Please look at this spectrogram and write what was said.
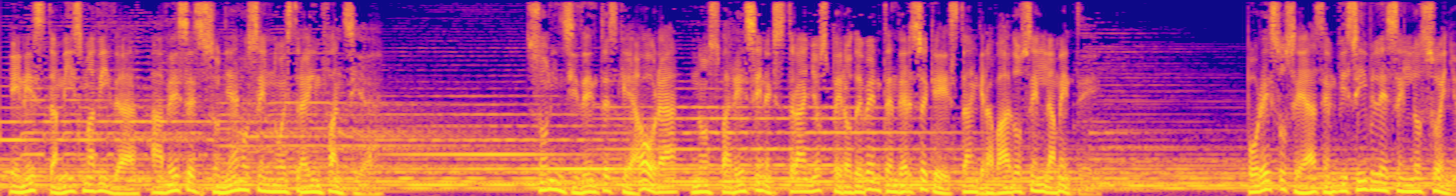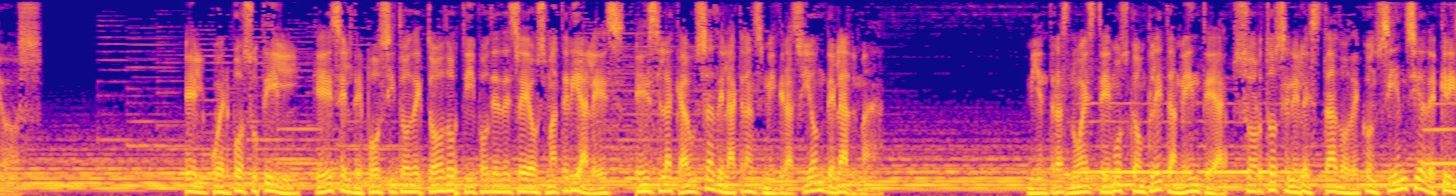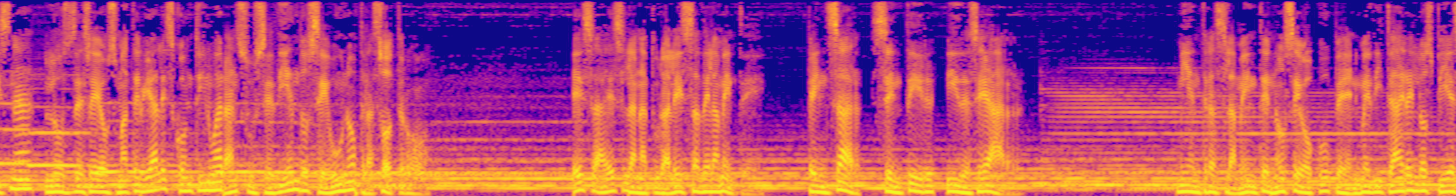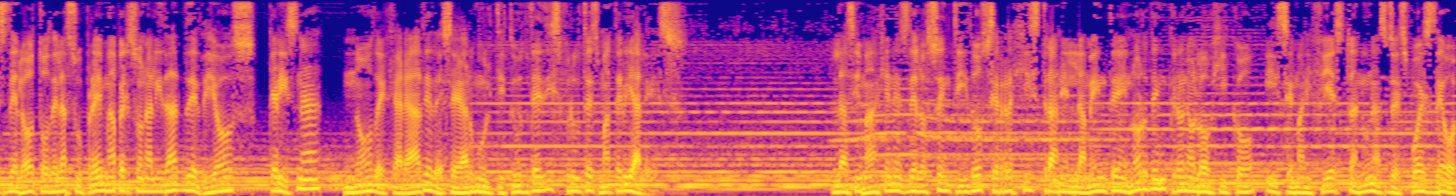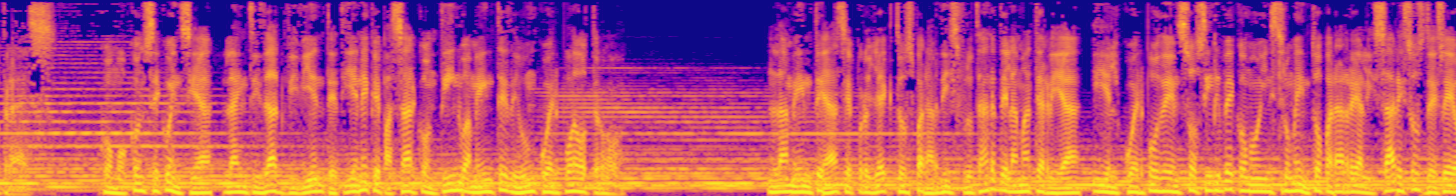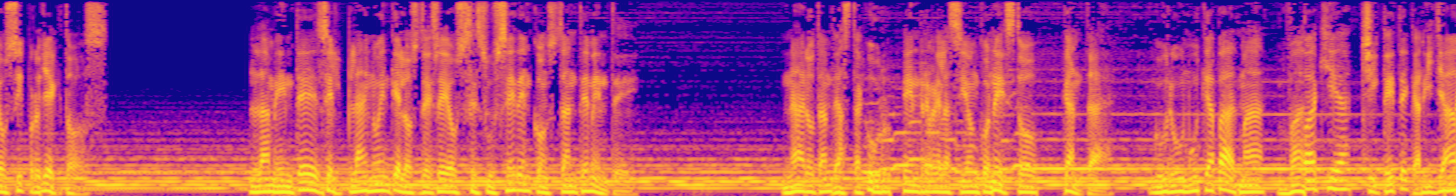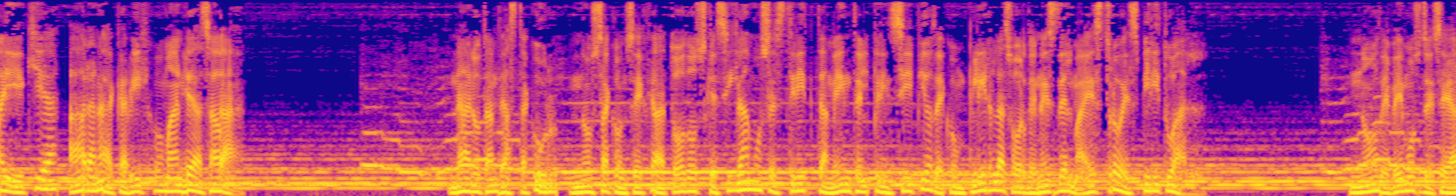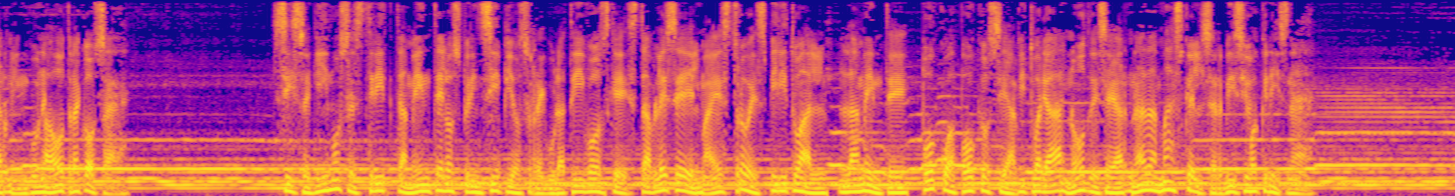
En esta misma vida, a veces soñamos en nuestra infancia. Son incidentes que ahora, nos parecen extraños pero debe entenderse que están grabados en la mente por eso se hacen visibles en los sueños. El cuerpo sutil, que es el depósito de todo tipo de deseos materiales, es la causa de la transmigración del alma. Mientras no estemos completamente absortos en el estado de conciencia de Krishna, los deseos materiales continuarán sucediéndose uno tras otro. Esa es la naturaleza de la mente. Pensar, sentir, y desear. Mientras la mente no se ocupe en meditar en los pies del loto de la Suprema Personalidad de Dios, Krishna, no dejará de desear multitud de disfrutes materiales. Las imágenes de los sentidos se registran en la mente en orden cronológico, y se manifiestan unas después de otras. Como consecuencia, la entidad viviente tiene que pasar continuamente de un cuerpo a otro. La mente hace proyectos para disfrutar de la materia, y el cuerpo denso sirve como instrumento para realizar esos deseos y proyectos. La mente es el plano en que los deseos se suceden constantemente. Narottam Dastakur, en relación con esto, canta. Guru Mukha Padma, Vavakya, Chitete Karilla Ikya, Arana Karijo Manya Narottam Dastakur, nos aconseja a todos que sigamos estrictamente el principio de cumplir las órdenes del maestro espiritual. No debemos desear ninguna otra cosa. si seguimos estrictamente los principios regulativos que establece el maestro espiritual, la mente, poco a poco se habituará a no desear nada más que el servicio a Krishna.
